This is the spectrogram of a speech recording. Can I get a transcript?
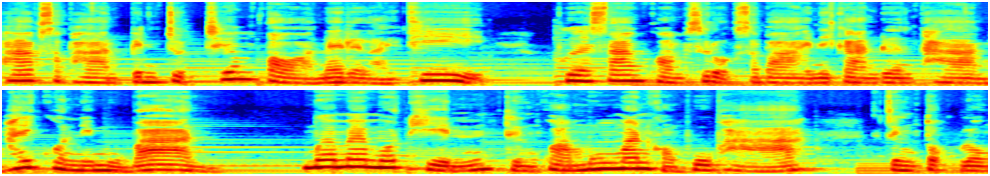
ภาพสะพานเป็นจุดเชื่อมต่อในหลาย ๆ ที่ พื่อสร้างความสะดวกสบายในการเดินทางให้คนในหมู่บ้าน เมื่อแม่มดเห็นถึงความมุ่งมั่นของภูผา จึงตกลง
